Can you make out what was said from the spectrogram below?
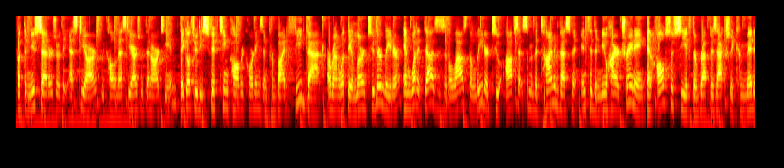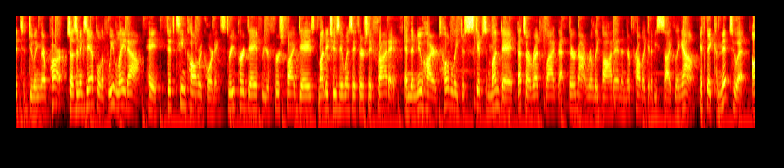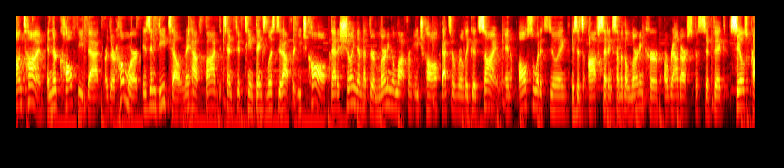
But the new setters or the SDRs, we call them SDRs within our team, they go through these 15 call recordings and provide feedback around what they learned to their leader. And what it does is it allows the leader to offset some of the time investment into the new hire training and also see if the rep is actually committed to doing their part. So, as an example, if we laid out, hey, 15 call recordings, three per day for your first five days Monday, Tuesday, Wednesday, Thursday, Friday and the new hire totally just skips Monday, that's our red flag that they're not really bought in and they're probably going to be cycling out. If they commit to it on time and their call feedback or their homework is in detail and they have 5 to 10, 15 things listed out for each call, that is showing them that they're learning a lot from each call. That's a really good sign. And also, what it's doing is it's offsetting some of the learning curve around our specific sales process.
